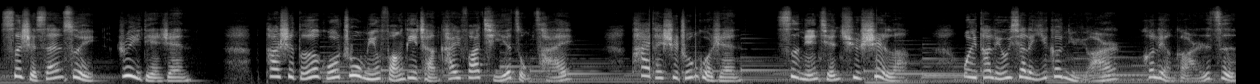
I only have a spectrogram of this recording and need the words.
四十三岁，瑞典人。他是德国著名房地产开发企业总裁，太太是中国人，四年前去世了，为他留下了一个女儿和两个儿子，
